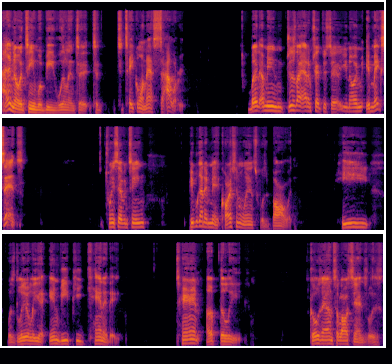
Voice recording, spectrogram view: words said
I didn't know a team would be willing to to to take on that salary. But I mean, just like Adam Schefter said, you know, it, it makes sense. 2017, people got to admit, Carson Wentz was balling. He was literally an MVP candidate, tearing up the league. Goes down to Los Angeles,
